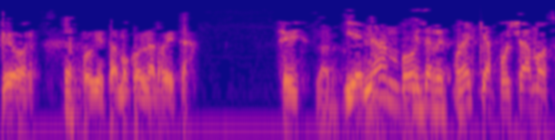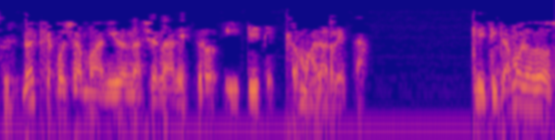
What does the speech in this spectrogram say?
Peor, porque estamos con la reta. Sí. Claro. Y en ambos no es que apoyamos, no es que apoyamos a nivel nacional esto y criticamos a la reta. Criticamos los dos.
